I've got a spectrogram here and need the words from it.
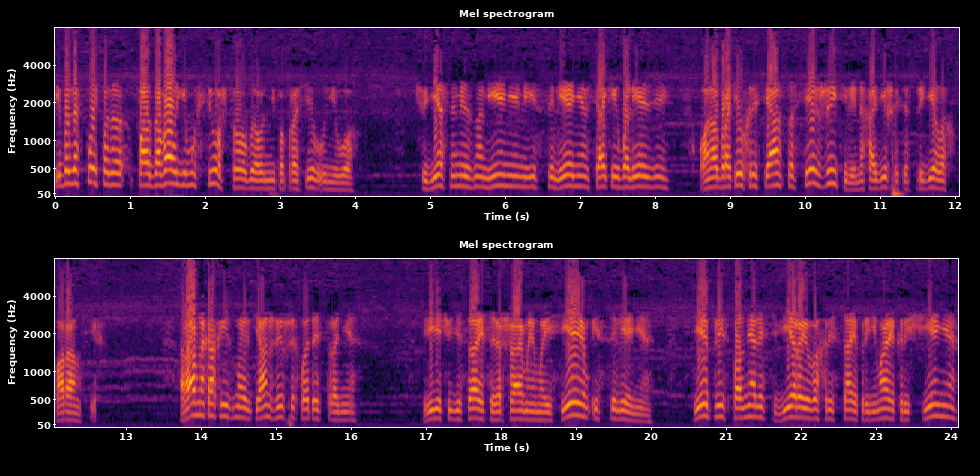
Ибо Господь подавал ему все, что бы он ни попросил у него. Чудесными знамениями и исцелением всяких болезней он обратил христианство всех жителей, находившихся в пределах фаранских, равно как и измаильтян, живших в этой стране. Видя чудеса и совершаемые Моисеем исцеления, все преисполнялись верою во Христа и, принимая крещение,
